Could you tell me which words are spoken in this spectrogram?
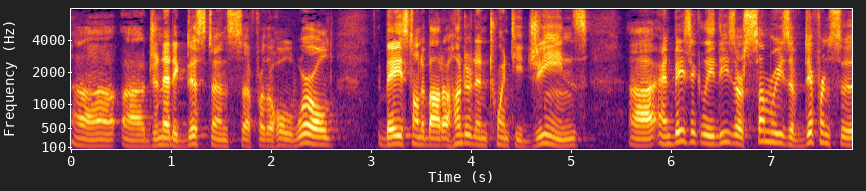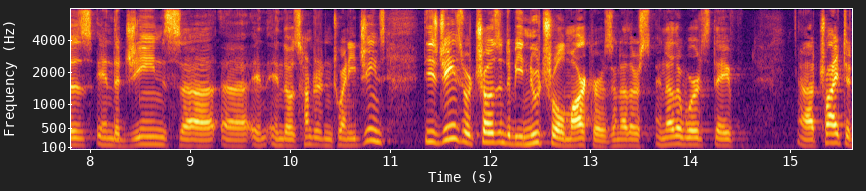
uh, uh, genetic distance uh, for the whole world based on about 120 genes. Uh, and basically, these are summaries of differences in the genes, uh, in, in, those 120 genes. These genes were chosen to be neutral markers. In other, in other words, they've tried to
